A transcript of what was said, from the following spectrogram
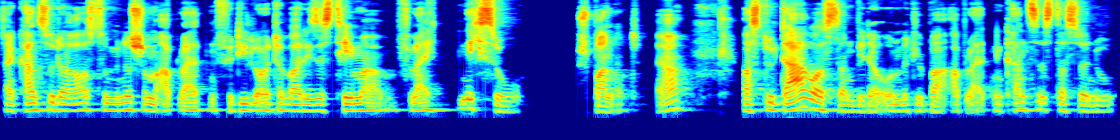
dann kannst du daraus zumindest schon mal ableiten, für die Leute war dieses Thema vielleicht nicht so spannend. Ja? Was du daraus dann wieder unmittelbar ableiten kannst, ist, dass wenn du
